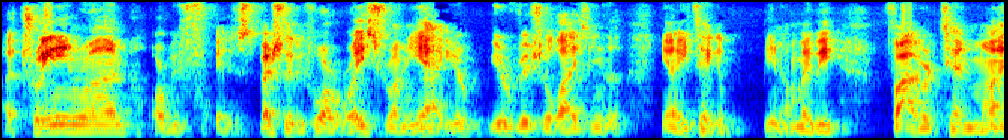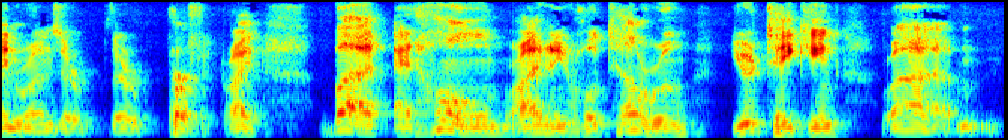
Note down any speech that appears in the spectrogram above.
a training run or before, especially before a race run, yeah, you're you're visualizing the. You know, you take a you know maybe five or ten mind runs are they're perfect, right? But at home, right in your hotel room, you're taking. Um,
